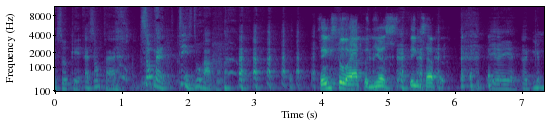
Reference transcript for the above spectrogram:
it's okay. Uh, sometimes, sometimes things do happen. things do happen. Yes, things happen. yeah, yeah. Okay.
